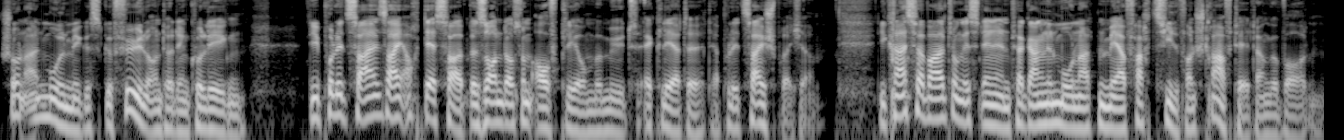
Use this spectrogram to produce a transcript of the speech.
schon ein mulmiges Gefühl unter den Kollegen. Die Polizei sei auch deshalb besonders um Aufklärung bemüht, erklärte der Polizeisprecher. Die Kreisverwaltung ist in den vergangenen Monaten mehrfach Ziel von Straftätern geworden.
